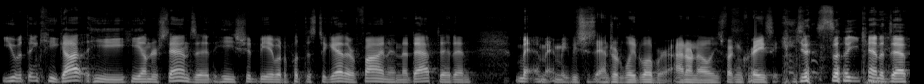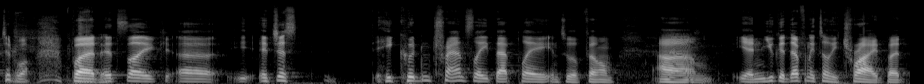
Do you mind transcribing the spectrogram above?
you would think he got he he understands it he should be able to put this together fine and adapt it and ma- ma- maybe it's just andrew lloyd webber i don't know he's fucking crazy so you can't adapt it well but it's like uh it just he couldn't translate that play into a film um yeah, and you could definitely tell he tried but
